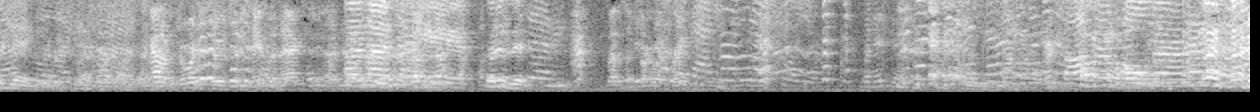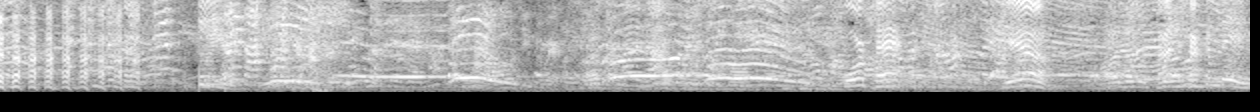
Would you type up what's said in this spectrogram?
I got a Georgia food, so it came with an accent. Oh, that's cute. What is it? That's a talking about Frank. Taco holder. Yeah, OG, come here. Oh, that's actually cute. Four pack. Yeah. All right, number Hot seven. chocolate.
